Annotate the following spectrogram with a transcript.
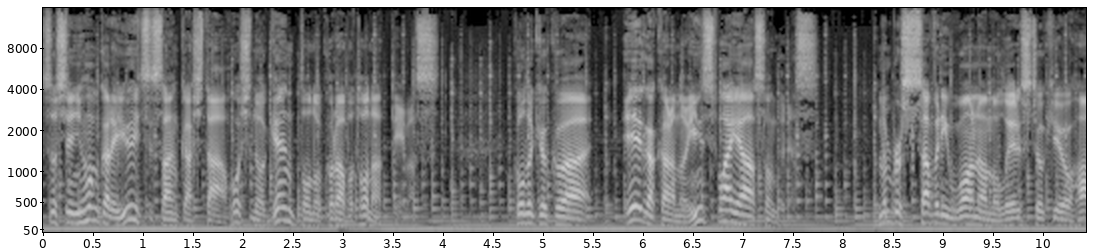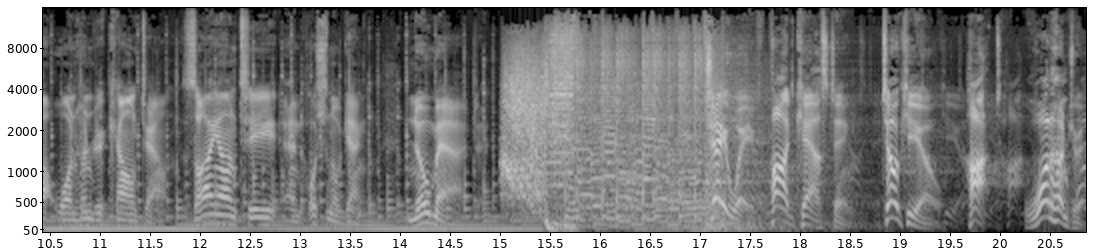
そして日本から唯一参加した星野源とのコラボとなっていますこの曲は映画からのインスパイアソングです Number 71 on the latest Tokyo Hot 100 countdown Zion T and Hoshino Gang Nomad J-WAVE PODCASTING TOKYO HOT 100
